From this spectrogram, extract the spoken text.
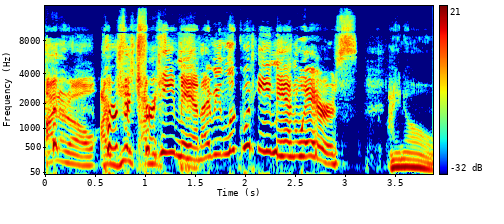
I don't know. I Perfect just, for He Man. I mean, look what He Man wears. I know.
